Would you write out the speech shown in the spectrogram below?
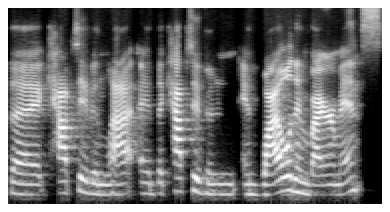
the captive and la- the captive and, and wild environments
